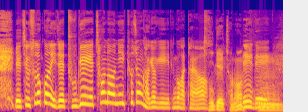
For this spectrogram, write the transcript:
예, 지금 수도권은 이제 두 개에 천 원이 표준 가격이 된 것 같아요. 두 개에 천 원. 네, 네. 음,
